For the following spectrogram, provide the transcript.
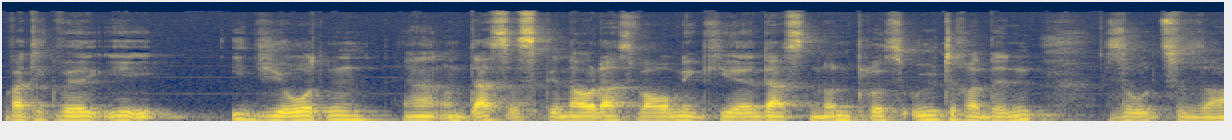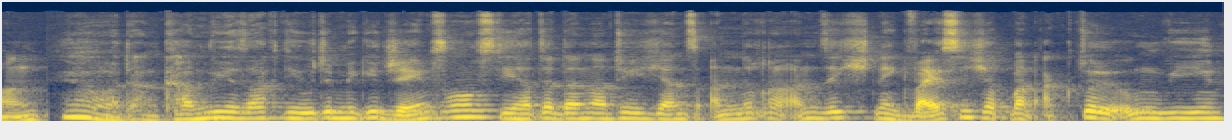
was ich will, ihr Idioten. Ja, und das ist genau das, warum ich hier das Nonplusultra bin, sozusagen. Ja, dann kam, wie gesagt, die gute Mickey James raus. Die hatte dann natürlich ganz andere Ansichten. Ich weiß nicht, ob man aktuell irgendwie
